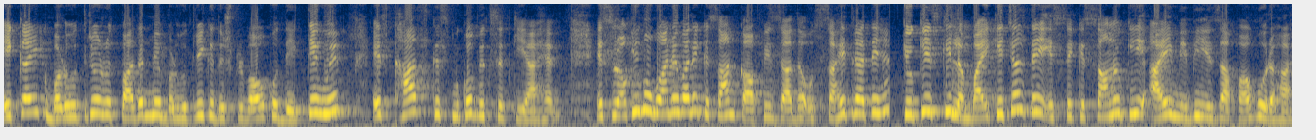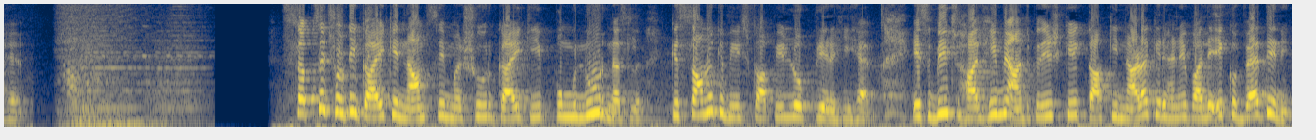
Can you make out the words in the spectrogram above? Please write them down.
एकाएक बढ़ोतरी और उत्पादन में बढ़ोतरी के दुष्प्रभाव को देखते हुए इस खास किस्म को विकसित किया है। इस लौकी को उगाने वाले किसान काफ़ी ज़्यादा उत्साहित रहते हैं, क्योंकि इसकी लंबाई के चलते इससे किसानों की आय में भी इजाफा हो रहा है। सबसे छोटी गाय के नाम से मशहूर गाय की पुंगनूर नस्ल किसानों के बीच काफ़ी लोकप्रिय रही है। इस बीच हाल ही में आंध्र प्रदेश के काकीनाडा के रहने वाले एक वैद्य ने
